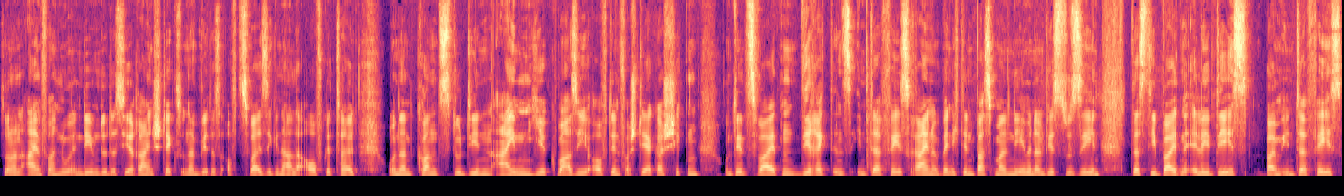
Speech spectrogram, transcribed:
sondern einfach nur, indem du das hier reinsteckst und dann wird es auf zwei Signale aufgeteilt und dann kannst du den einen hier quasi auf den Verstärker schicken und den zweiten direkt ins Interface rein. Und wenn ich den Bass mal nehme, dann wirst du sehen, dass die beiden LEDs beim Interface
